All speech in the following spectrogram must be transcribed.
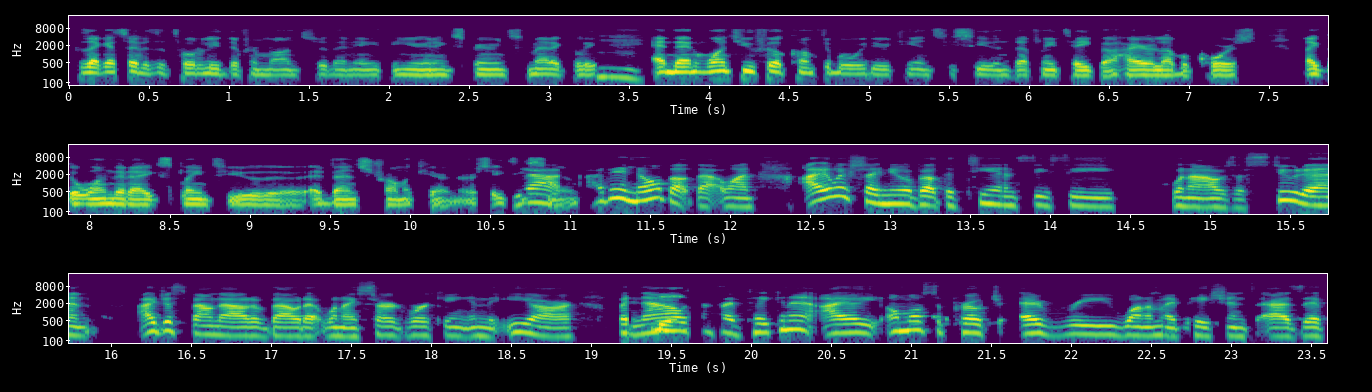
because like i said it's a totally different monster than anything you're going to experience medically mm. and then once you feel comfortable with your tncc then definitely take a higher level course like the one that i explained to you the advanced trauma care nurse ATCN. yeah i didn't know about that one i wish i knew about the tncc when i was a student I just found out about it when I started working in the ER. But now, yeah. since I've taken it, I almost approach every one of my patients as if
